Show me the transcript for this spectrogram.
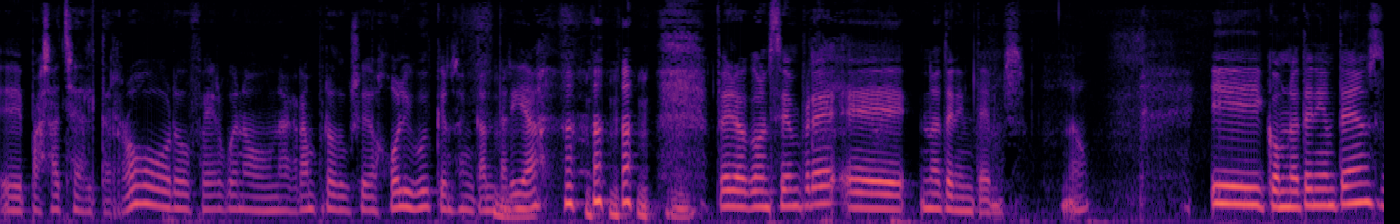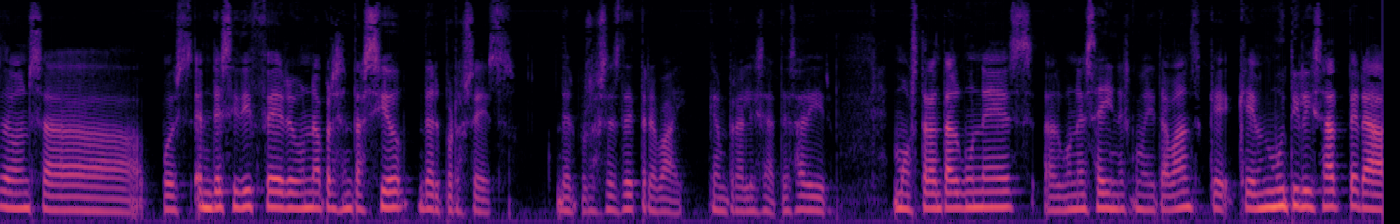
eh, passatge del terror o fer bueno, una gran producció de Hollywood, que ens encantaria, mm. però com sempre eh, no tenim temps. No? I com no teníem temps, doncs, eh, pues hem decidit fer una presentació del procés, del procés de treball que hem realitzat. És a dir, mostrant algunes, algunes eines, com he dit abans, que, que hem utilitzat per a,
